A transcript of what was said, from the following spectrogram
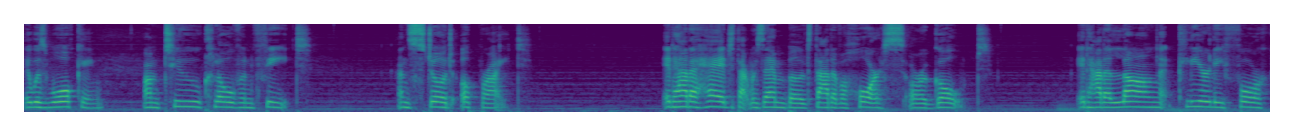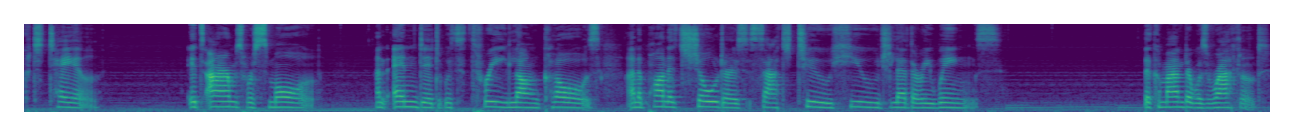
It was walking on two cloven feet and stood upright. It had a head that resembled that of a horse or a goat. It had a long, clearly forked tail. Its arms were small and ended with three long claws, and upon its shoulders sat two huge leathery wings. The commander was rattled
